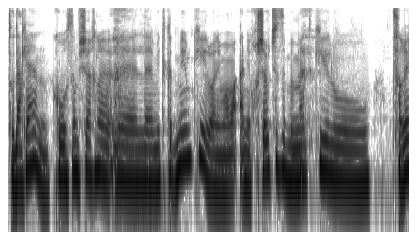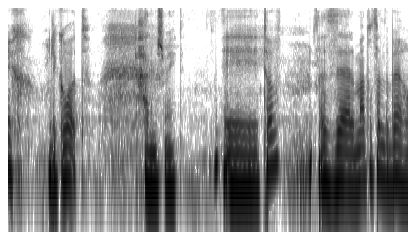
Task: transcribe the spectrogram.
תודה. כן, קורס המשך למתקדמים כאילו, אני, ממש, אני חושבת שזה באמת כאילו צריך לקרות. חד משמעית. אה, טוב, אז על מה את רוצה לדבר?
